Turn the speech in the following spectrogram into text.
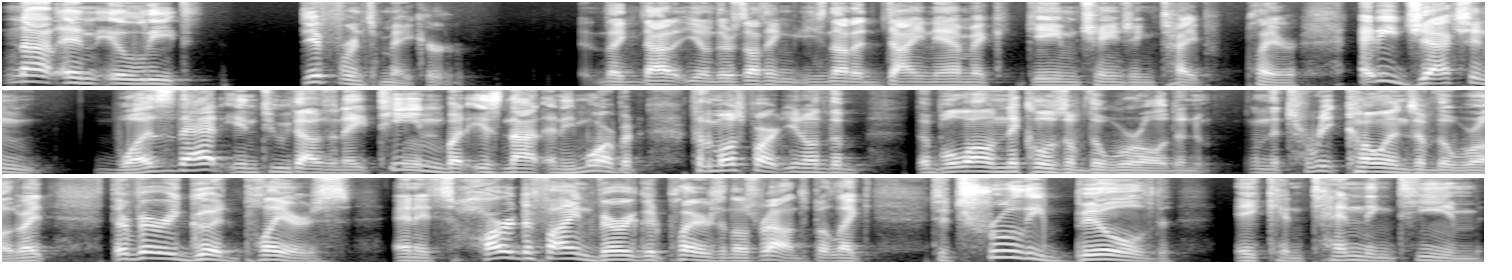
Not an elite difference maker. Like not you know, there's nothing. He's not a dynamic, game changing type player. Eddie Jackson was that in 2018, but is not anymore. But for the most part, you know, the the Bilal Nichols of the world and, and the Tarik Cohens of the world, right? They're very good players, and it's hard to find very good players in those rounds. But like to truly build a contending team,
